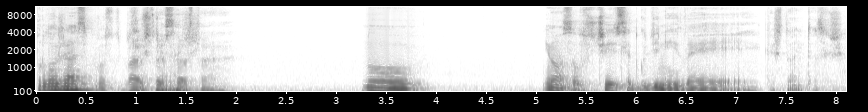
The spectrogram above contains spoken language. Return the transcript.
Продължава се просто. Важното е сега да стане. Но имам се че и след години идва е, какво ни то слушах.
